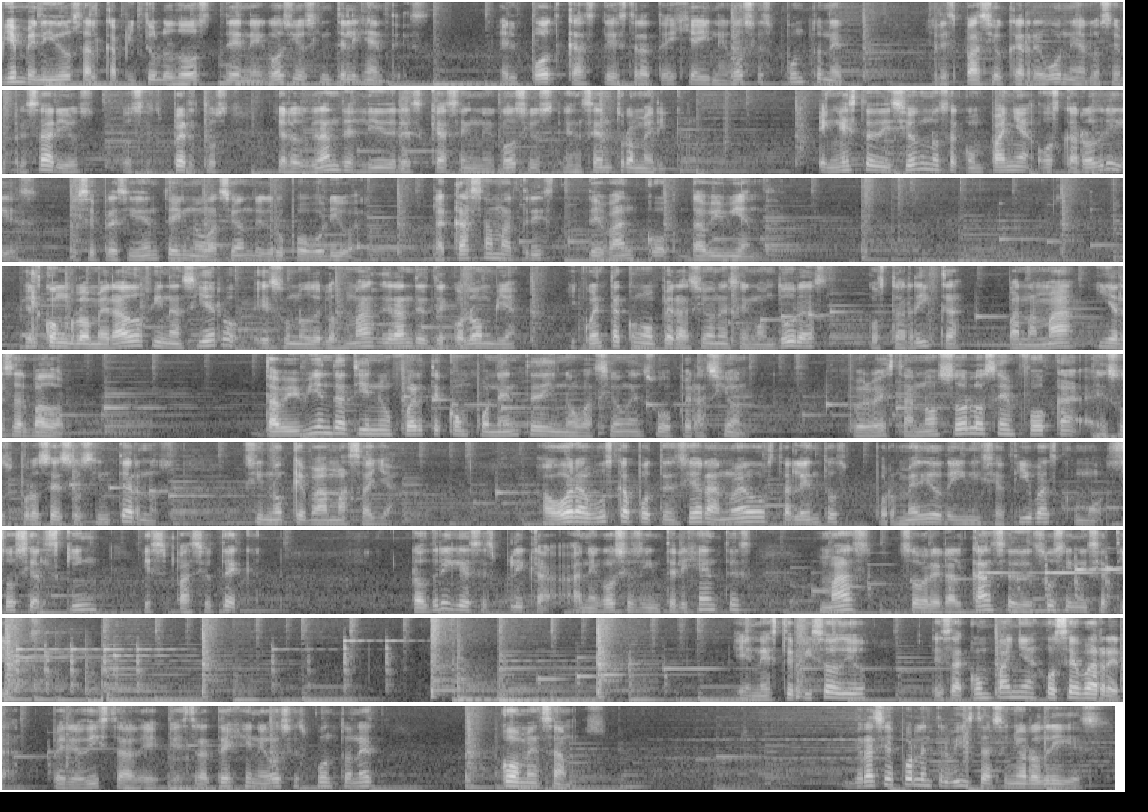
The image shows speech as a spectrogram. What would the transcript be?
Bienvenidos al capítulo 2 de Negocios Inteligentes, el podcast de estrategia y negocios.net, el espacio que reúne a los empresarios, los expertos y a los grandes líderes que hacen negocios en Centroamérica. En esta edición nos acompaña Oscar Rodríguez, vicepresidente de innovación de Grupo Bolívar, la casa matriz de Banco da Vivienda. El conglomerado financiero es uno de los más grandes de Colombia y cuenta con operaciones en Honduras, Costa Rica, Panamá y El Salvador. Da Vivienda tiene un fuerte componente de innovación en su operación, pero esta no solo se enfoca en sus procesos internos, sino que va más allá. Ahora busca potenciar a nuevos talentos por medio de iniciativas como Social Skin y Espacio Tech. Rodríguez explica a Negocios Inteligentes más sobre el alcance de sus iniciativas. En este episodio les acompaña José Barrera, periodista de estrategienegocios.net. Comenzamos. Gracias por la entrevista, señor Rodríguez.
